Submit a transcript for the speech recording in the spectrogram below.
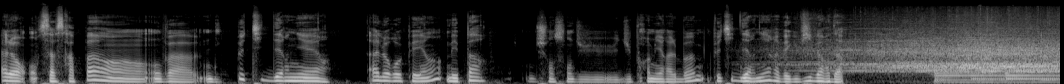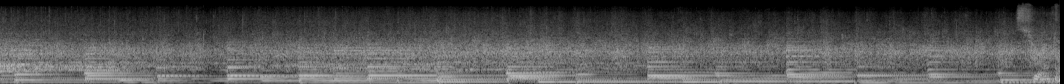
Alors, ça sera pas un- On va une petite dernière à l'européen, mais pas une chanson du, du premier album. Petite dernière avec Vivarda. Si on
